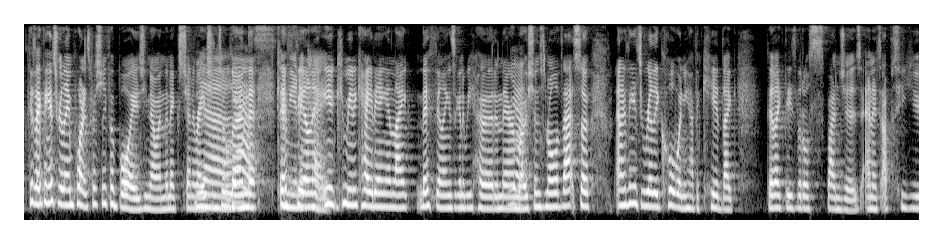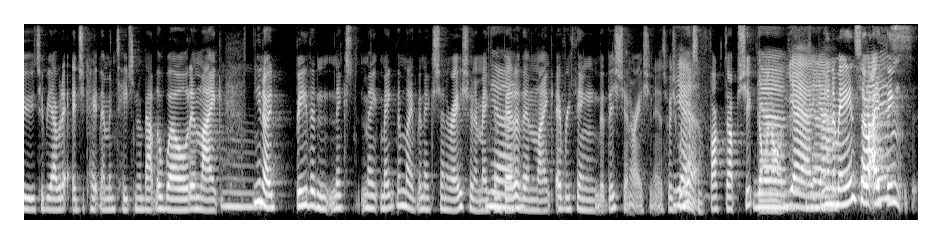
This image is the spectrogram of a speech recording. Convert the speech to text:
because I think it's really important especially for boys you know in the next generation to learn Yes. that they're feeling you know, communicating and like their feelings are going to be heard and their Yeah. emotions and all of that so and I think it's really cool when you have a kid like they're like these little sponges and it's up to you to be able to educate them and teach them about the world and like Mm. you know be the next make make them like the next generation and make Yeah. them better than like everything that this generation is which we have some fucked up shit going on Yeah, yeah. you know what I mean? So That I is- think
